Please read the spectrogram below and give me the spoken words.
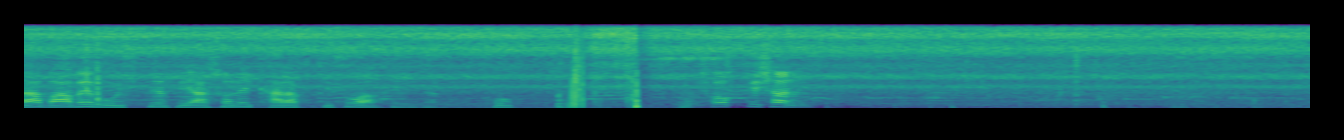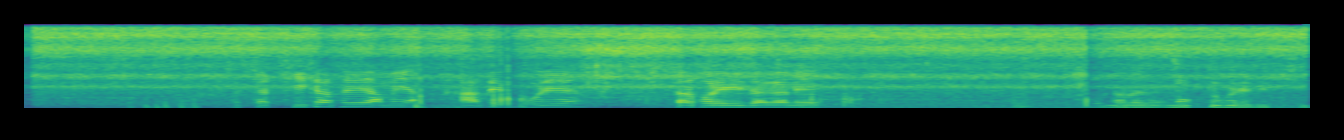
যা ভাবে বুঝতেছি আসলে খারাপ কিছু আছে এটা। খুব শক্তিশালী। আচ্ছা ঠিক আছে, আমি হাজির করে তারপরে এই জায়গা নিয়ে মানে মুক্ত করে দিচ্ছি।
